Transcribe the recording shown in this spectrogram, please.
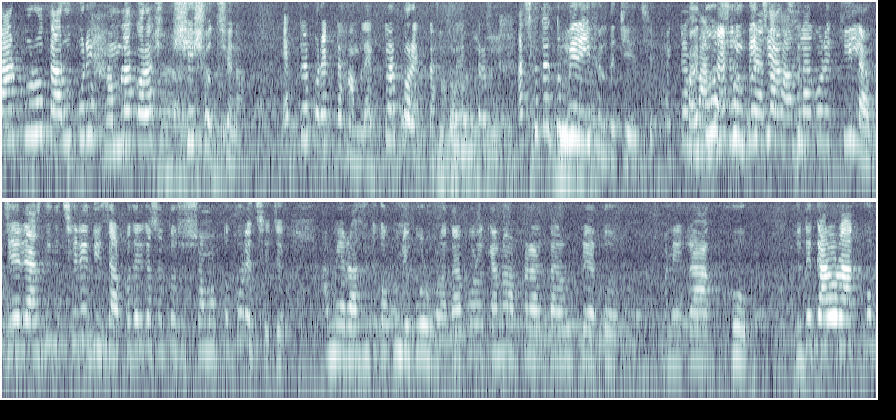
তারপরও তার উপরে হামলা করা শেষ হচ্ছে না। একটার পর একটা হামলা একটার পর একটা হামলা একটার আজকে তো একদম মেরেই ফেলতে চেয়েছে। একটা এখন বেঁচে হামলা করে কি লাভ? যে রাজনীতি ছেড়ে দিয়েছে আপনাদের কাছে তো সমর্থ করেছে যে আমি আর রাজনীতি কখনোই করব না। তারপরে কেন আপনারা তার উপরে এত মানে রাগ, ক্ষোভ। যদি কারও রাগ, ক্ষোভ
